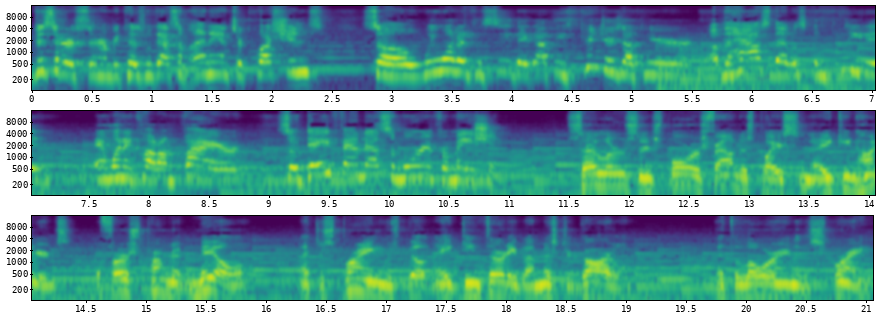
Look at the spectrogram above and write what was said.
visitor center because we got some unanswered questions. So we wanted to see, they got these pictures up here of the house that was completed and when it caught on fire. So Dave found out some more information. Settlers and explorers found this place in the 1800s. The first permanent mill at the spring was built in 1830 by Mr. Garland at the lower end of the spring.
